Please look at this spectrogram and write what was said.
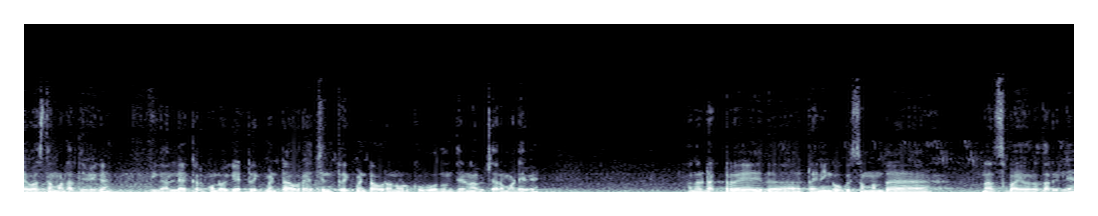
ವ್ಯವಸ್ಥೆ ಮಾಡತ್ತೀವಿ ಈಗ. ಈಗ ಅಲ್ಲೇ ಕರ್ಕೊಂಡೋಗಿ ಟ್ರೀಟ್ಮೆಂಟ್ ಅವ್ರು ಹೆಚ್ಚಿನ ಟ್ರೀಟ್ಮೆಂಟ್ ಅವರ ನೋಡ್ಕೋಬೋದು ಅಂತೇಳಿ ನಾವು ವಿಚಾರ ಮಾಡೇವಿ. ಅಂದ್ರೆ ಡಾಕ್ಟ್ರೇ ಇದು ಟ್ರೈನಿಂಗ್ ಹೋಗೋ ಸಂಬಂಧ ನರ್ಸ್ ಬಾಯ್ ಅವ್ರು ಅದಾರ ಇಲ್ಲಿ.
